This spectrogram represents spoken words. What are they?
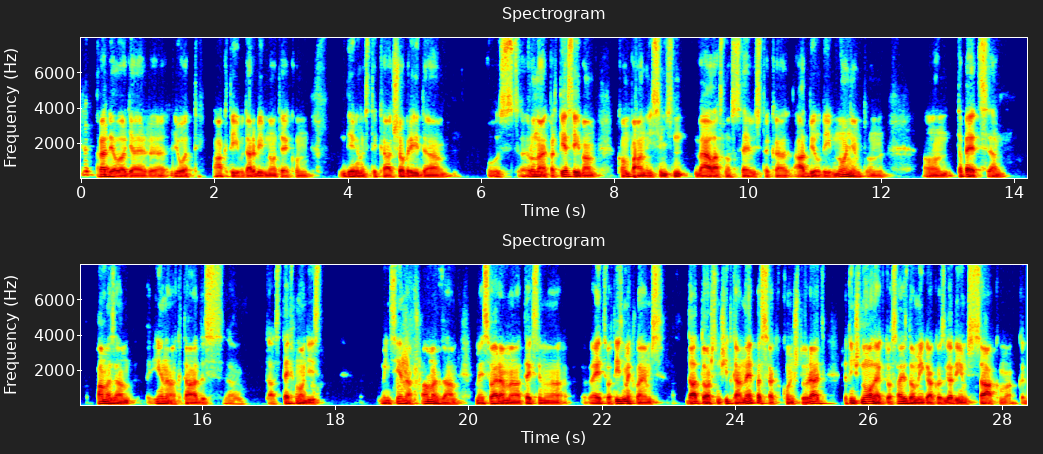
bet... radioloģijā ir eh, ļoti aktīva darbība, notiek, un diagnostikā šobrīd, eh, uz, runājot par tiesībām, kompānijas vēlās no sevis atbildību noņemt. Un, un tāpēc eh, pamazām ienāk tādas tās tehnoloģijas, viņas ienāk pamazām. Mēs varam, teiksim, veicot izmeklējumus, dators viņš it kā nepasaka, ko viņš tur redz, bet viņš noliek tos aizdomīgākos gadījumus sākumā, kad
